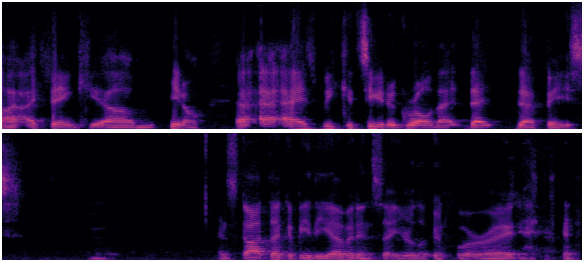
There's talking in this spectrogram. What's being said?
Uh, I think um, you know as we continue to grow that that that base. And Scott, that could be the evidence that you're looking for, right?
